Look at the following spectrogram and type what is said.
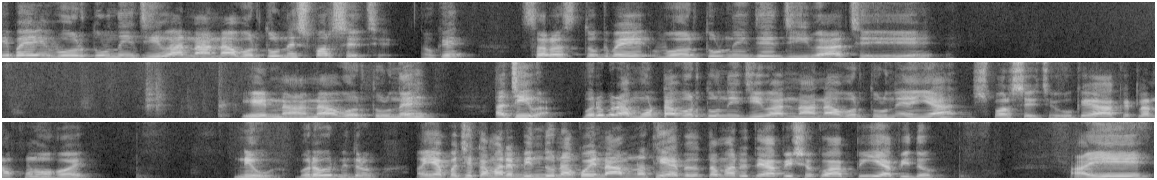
કે ભાઈ વર્તુળની જીવા નાના વર્તુળને સ્પર્શે છે. ઓકે? સરસ. તો કે ભાઈ વર્તુળની જે જીવા છે, એ નાના વર્તુળને, આ જીવા. બરાબર? આ મોટા વર્તુળની જીવા નાના વર્તુળને અહીંયા સ્પર્શે છે. ઓકે? આ કેટલાનો ખૂણો હોય? નેવું બરાબર મિત્રો? અહીંયા પછી તમારે બિંદુના કોઈ નામ નથી આપ્યા, તો તમારી રીતે આપી શકો. આ પી આપી દો. આ એ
